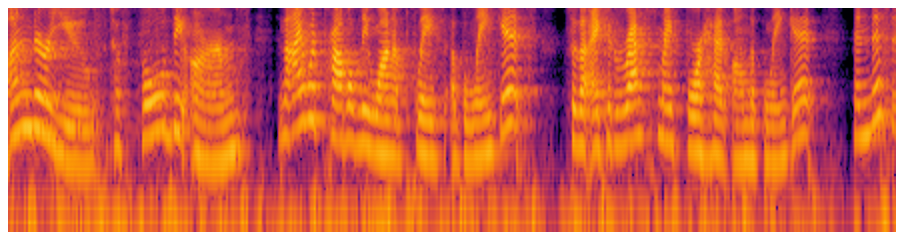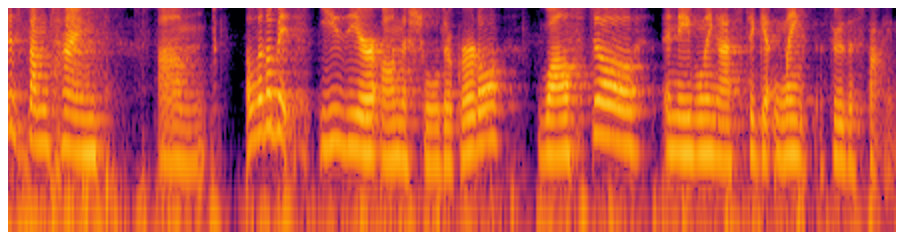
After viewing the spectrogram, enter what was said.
under you to fold the arms. And I would probably want to place a blanket so that I could rest my forehead on the blanket. And this is sometimes um, a little bit easier on the shoulder girdle while still enabling us to get length through the spine.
